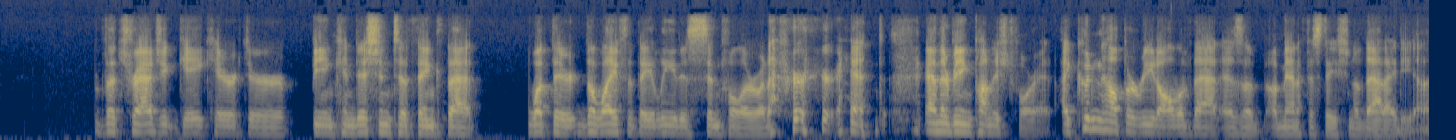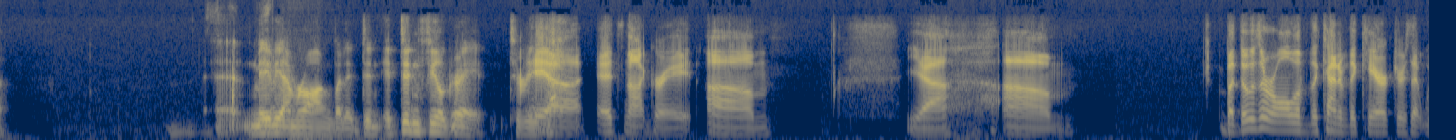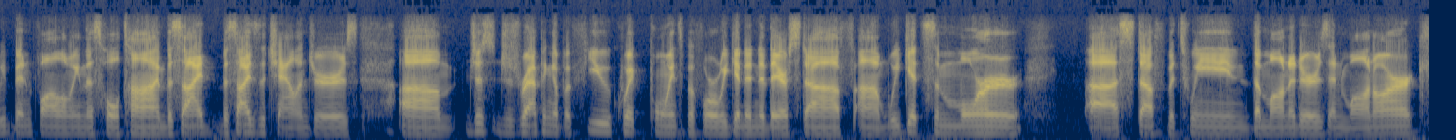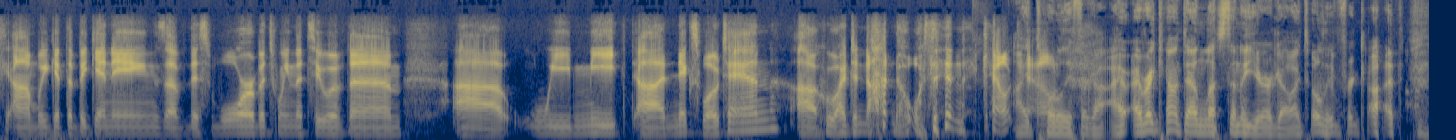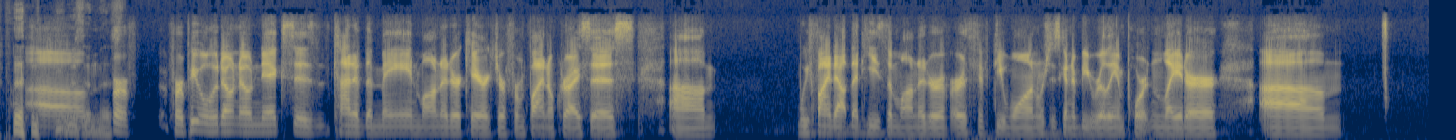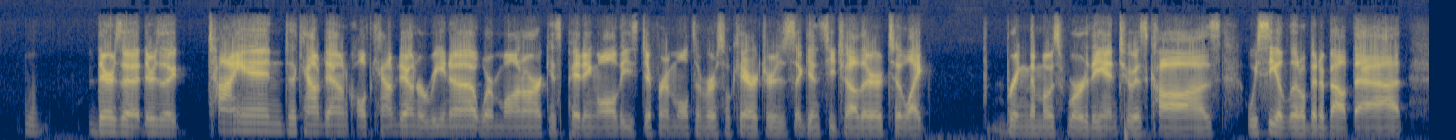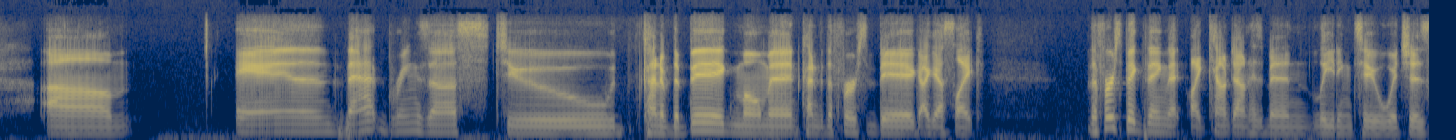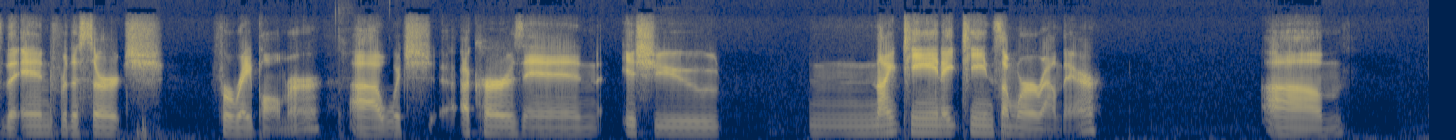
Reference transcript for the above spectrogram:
the tragic gay character being conditioned to think that what they're the life that they lead is sinful or whatever and and they're being punished for it i couldn't help but read all of that as a, a manifestation of that idea Uh, maybe i'm wrong but it didn't it didn't feel great to read that. Yeah, it's not great. Um, yeah. Um, but those are all of the kind of the characters that we've been following this whole time. Beside besides the challengers, um, just just wrapping up a few quick points before we get into their stuff. Um, we get some more uh, stuff between the monitors and Monarch. Um, we get the beginnings of this war between the two of them. Uh, we meet uh, Nix Uotan, uh, who I did not know was in the countdown. I totally forgot. I, I read Countdown less than a year ago. I totally forgot that he was in um, this. for for people who don't know, Nix is kind of the main monitor character from Final Crisis. Um, we find out that he's the monitor of Earth 51, which is going to be really important later. Um, there's a there's a tie-in to Countdown called Countdown Arena, where Monarch is pitting all these different multiversal characters against each other to like bring the most worthy into his cause. We see a little bit about that. Um, and that brings us to kind of the big moment, kind of the first big, I guess, like the first big thing that like Countdown has been leading to, which is the end for the search for Ray Palmer, uh, which occurs in issue 19, 18, somewhere around there. Um,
